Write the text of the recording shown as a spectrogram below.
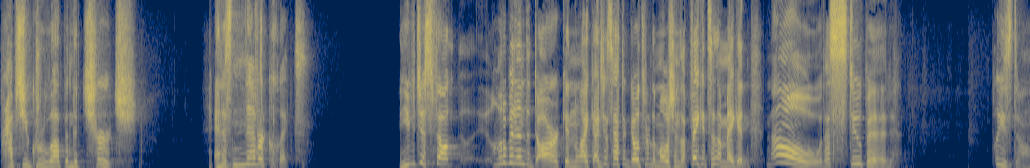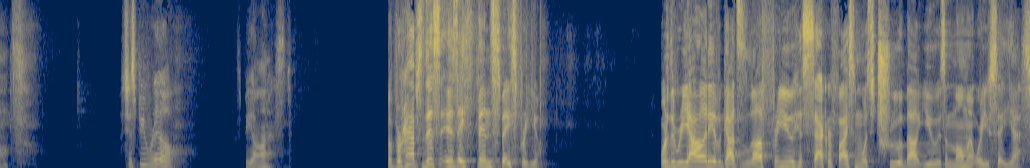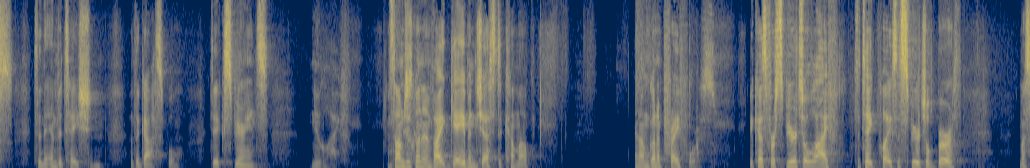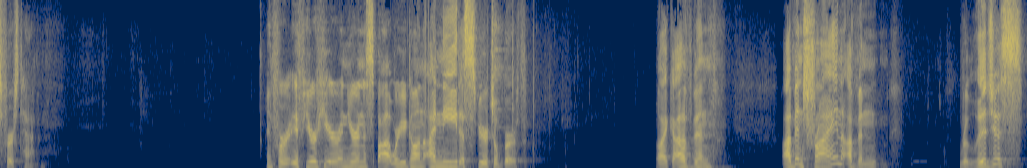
Perhaps you grew up in the church and it's never clicked. And you've just felt a little bit in the dark and like, I just have to go through the motions. I fake it till I make it. No, that's stupid. Please don't. Just be real. Let's be honest. But perhaps this is a thin space for you where the reality of God's love for you, his sacrifice, and what's true about you is a moment where you say yes to the invitation of the gospel to experience new life. And so I'm just going to invite Gabe and Jess to come up, and I'm going to pray for us. Because for spiritual life to take place, a spiritual birth must first happen. And for if you're here and you're in the spot where you're going, I need a spiritual birth. Like I've been I've been trying, I've been religious,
